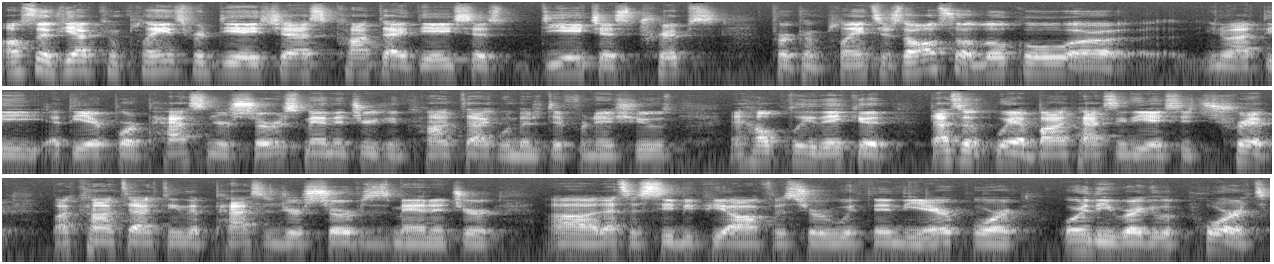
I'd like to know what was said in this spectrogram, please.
Also, if you have complaints for DHS, contact DHS, DHS trips for complaints. There's also a local, uh, you know, at the at the airport passenger service manager you can contact when there's different issues, and hopefully they could. That's a way of bypassing the DHS trip by contacting the passenger services manager. Uh, that's a CBP officer within the airport or the regular port,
